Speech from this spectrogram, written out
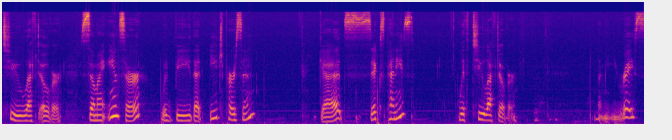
two left over. So my answer would be that each person gets six pennies with two left over. Let me erase.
